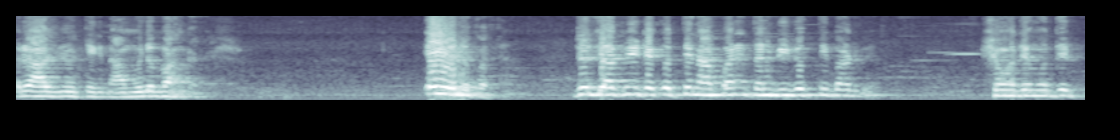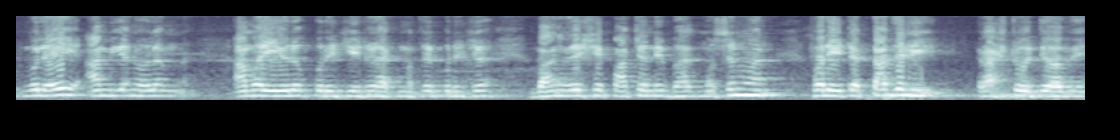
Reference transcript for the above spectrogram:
রাজনৈতিক নাম হলো বাংলাদেশ। এই হলো কথা। যদি আপনি এটা করতে না পারেন, তাহলে বিভক্তি বাড়বে। সমাজের মধ্যে বলে, এই, আমি কেন হলাম না? আমার এই হলো পরিচয়, এটার একমাত্র পরিচয়। বাংলাদেশে পাঁচানব্বই ভাগ মুসলমান, ফলে এটা তাদেরই রাষ্ট্র হতে হবে।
